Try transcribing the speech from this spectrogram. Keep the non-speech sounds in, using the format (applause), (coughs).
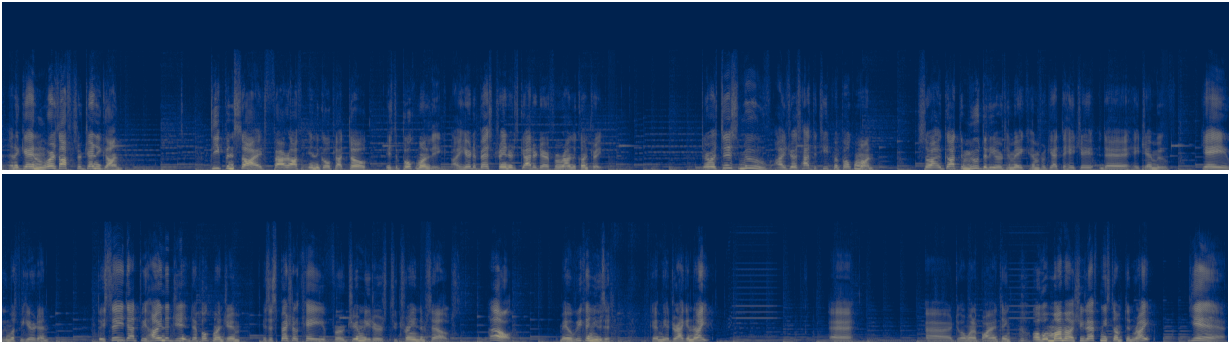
And again, where's Officer Jenny gone? Deep inside, far off Indigo Plateau, is the Pokemon League. I hear the best trainers gather there from around the country. There was this move I just had to teach my Pokemon. So I got the move the leader to make him forget the HA, the HM move. Yay, we must be here then. They say that behind the, gym, the Pokemon gym is a special cave for gym leaders to train themselves. Oh, maybe we can use it. Get me a Dragonite. Uh, uh, do I want to buy anything? (gasps) Oh, but Mama, she left me something, right? Yeah.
